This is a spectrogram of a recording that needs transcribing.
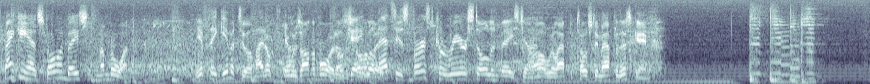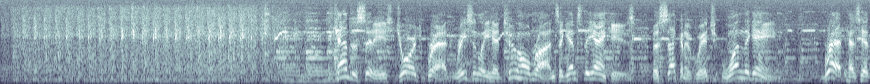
Spanky has stolen base number one. If they give it to him, I don't... It was on the board Okay, well, base. that's his first career stolen base, John. Oh, we'll have to toast him after this game. Kansas City's George Brett recently hit two home runs against the Yankees, the second of which won the game. Brett has hit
